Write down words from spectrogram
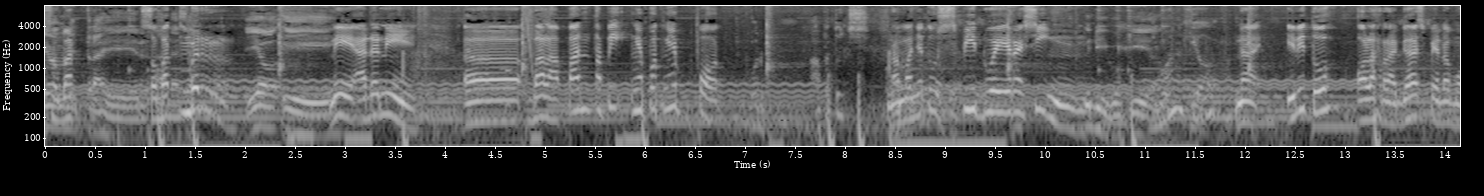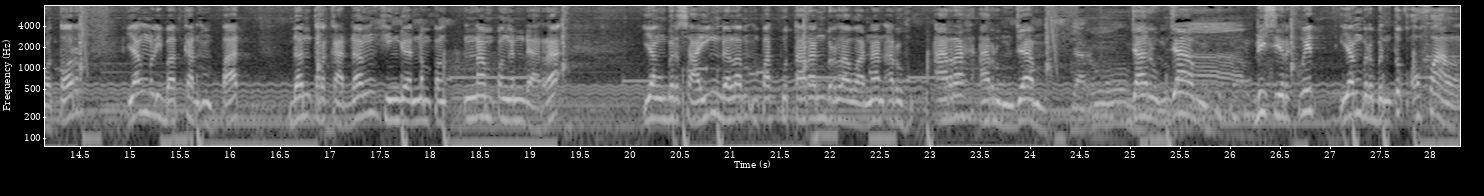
sobat- terakhir sobat ember. siapa? Yoi Nih ada nih eh, balapan tapi ngepot-ngepot. Apa tuh? Namanya tuh Speedway Racing. Widih gokil Nah, ini tuh olahraga sepeda motor yang melibatkan empat dan terkadang hingga enam, peng- pengendara yang bersaing dalam empat putaran berlawanan aruh- arah arum jam, Jarum. jarum jam di sirkuit yang berbentuk oval.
